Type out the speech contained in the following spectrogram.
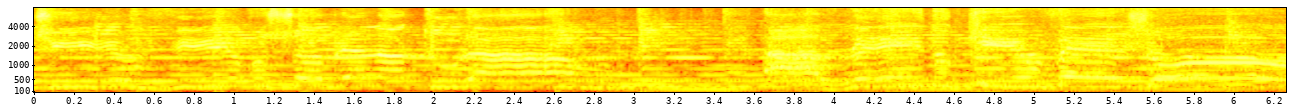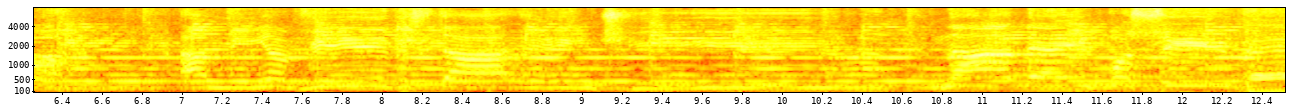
sentir vivo sobrenatural. Além do que eu vejo a minha vida está em ti. Nada é impossível.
